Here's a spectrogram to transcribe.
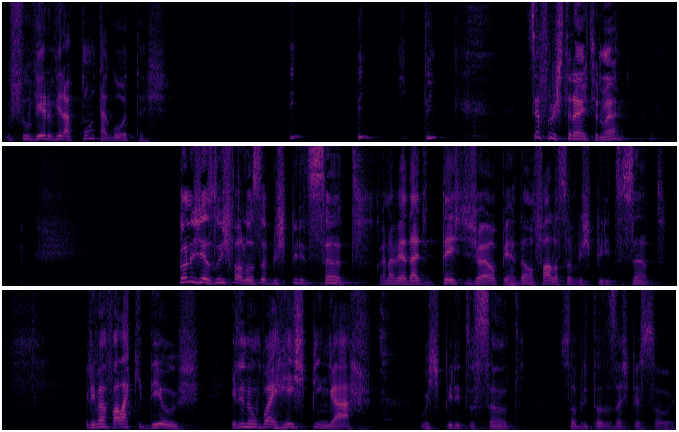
o chuveiro vira conta-gotas. Isso é frustrante, não é? Quando Jesus falou sobre o Espírito Santo, quando na verdade o texto de Joel, perdão, fala sobre o Espírito Santo, ele vai falar que Deus, ele não vai respingar o Espírito Santo sobre todas as pessoas.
